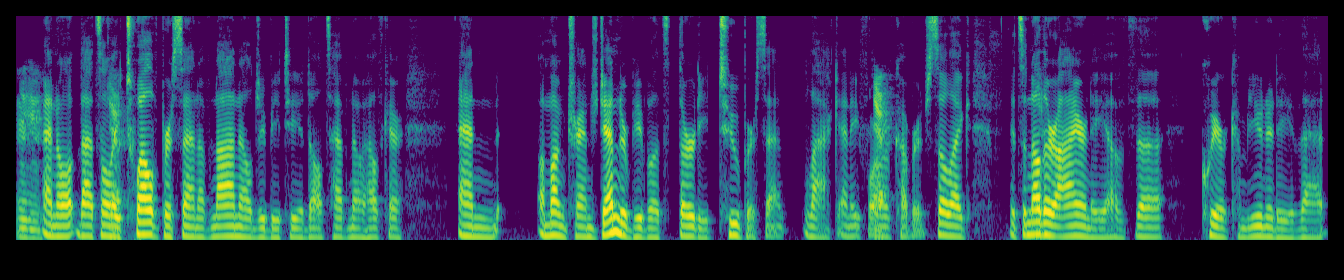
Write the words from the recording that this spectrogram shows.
Mm-hmm. And that's only yeah. 12% of non LGBT adults have no health care. And among transgender people, it's 32% lack any form yeah. of coverage. So, like, it's another irony of the queer community that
